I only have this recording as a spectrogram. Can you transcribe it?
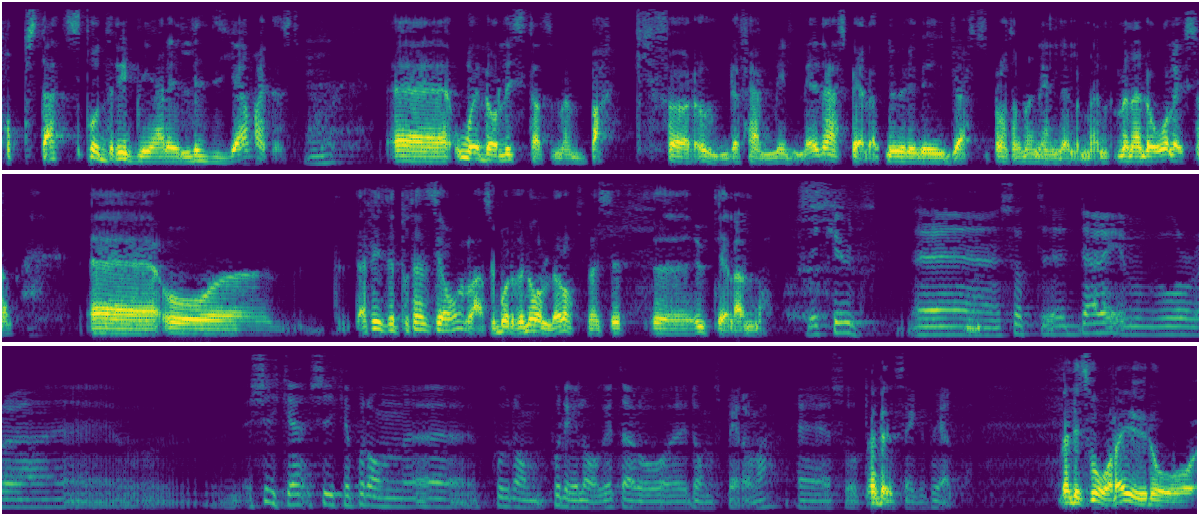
toppstats på dribblingar i ligan faktiskt. Eh, och är då listad som en back för under 5 mille i det här spelet. Nu är det vi Graft pratar om en hel del, men, men ändå liksom. Eh, och där finns det potential alltså, både för nollor och offensivt eh, utdelande. Det är kul. Eh, så att eh, där är vår... Eh, kika, kika på, dem, på, dem, på det laget där och de spelarna. Så kan vi säkert få hjälp. Men det svåra är ju då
